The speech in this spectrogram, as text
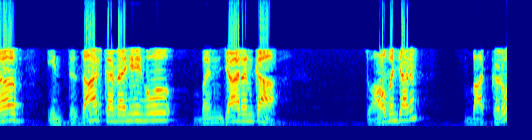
सब इंतज़ार कर रहे हो बंजारन का। तो आओ बंजारन बात करो।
